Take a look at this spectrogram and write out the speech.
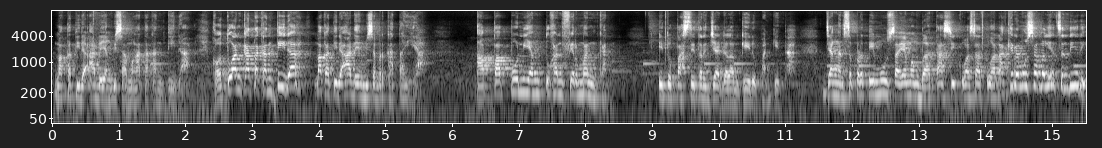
maka tidak ada yang bisa mengatakan tidak. Kalau Tuhan katakan tidak, maka tidak ada yang bisa berkata iya. Apa pun yang Tuhan firmankan, itu pasti terjadi dalam kehidupan kita. Jangan seperti Musa yang membatasi kuasa Tuhan. Akhirnya Musa melihat sendiri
